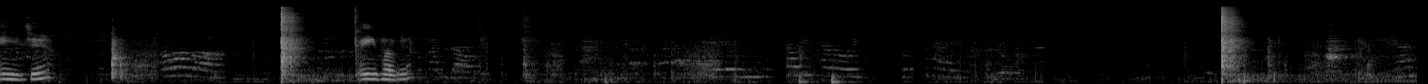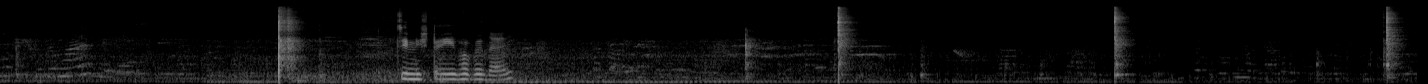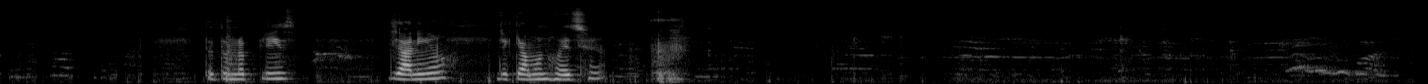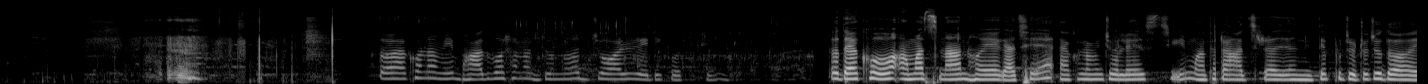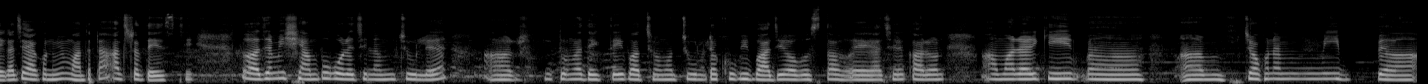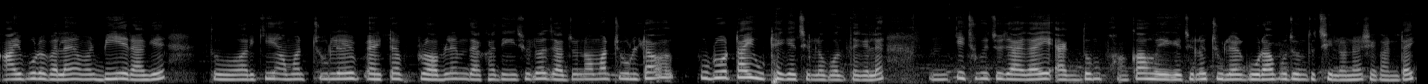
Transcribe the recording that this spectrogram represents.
এই যে এইভাবে। জিনিসটা এইভাবে দেয় তো তোমরা প্লিজ জানিও যে কেমন হয়েছে। তো এখন আমি ভাত বসানোর জন্য জল রেডি করছি। তো দেখো আমার স্নান হয়ে গেছে। এখন আমি চলে এসেছি। মাথাটা আঁচড়া নিতে পুজো টুজো দেওয়া হয়ে গেছে। এখন আমি মাথাটা আঁচড়াতে এসেছি। তো আজ আমি শ্যাম্পু করেছিলাম চুলে। আর তোমরা দেখতেই পাচ্ছ আমার চুলটা খুবই বাজে অবস্থা হয়ে গেছে। কারণ আমার আর কি যখন আমি আইবুড়ো বেলায় আমার বিয়ের আগে, তো আর কি আমার চুলে একটা প্রবলেম দেখা দিয়েছিল। যার জন্য আমার চুলটা পুরোটাই উঠে গেছিল বলতে গেলে। কিছু কিছু জায়গায় একদম ফাঁকা হয়ে গেছিল। চুলের গোড়া পর্যন্ত ছিল না সেখানটায়।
